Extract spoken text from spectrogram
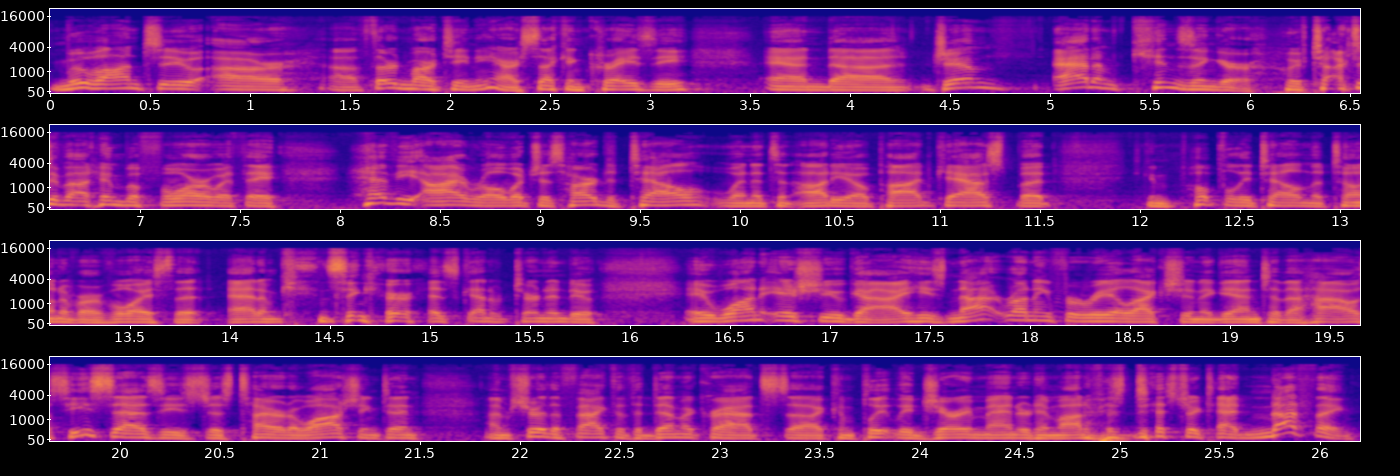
move on to our uh, third martini, our second crazy, and uh, Jim. Adam Kinzinger. We've talked about him before with a heavy eye roll, which is hard to tell when it's an audio podcast, but You can hopefully tell in the tone of our voice that Adam Kinzinger has kind of turned into a one issue guy. He's not running for reelection again to the House. He says he's just tired of Washington. I'm sure the fact that the Democrats uh, completely gerrymandered him out of his district had nothing,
